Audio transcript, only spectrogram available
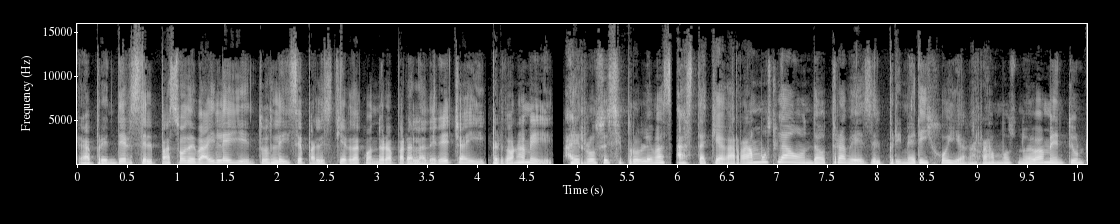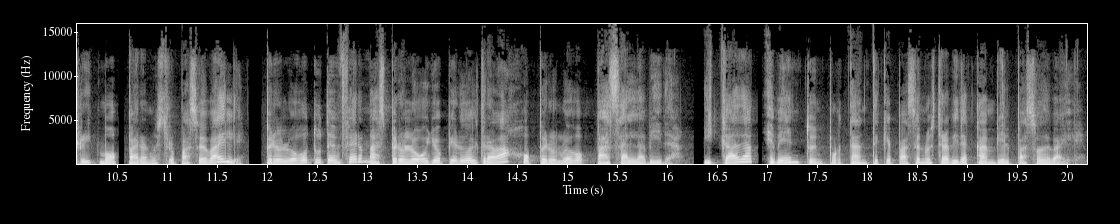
aprenderse el paso de baile y entonces le hice para la izquierda cuando era para la derecha y perdóname, hay roces y problemas hasta que agarramos la onda otra vez del primer hijo y agarramos nuevamente un ritmo para nuestro paso de baile pero luego tú te enfermas, pero luego yo pierdo el trabajo, pero luego pasa la vida. Y cada evento importante que pasa en nuestra vida cambia el paso de baile.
